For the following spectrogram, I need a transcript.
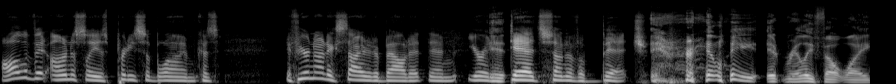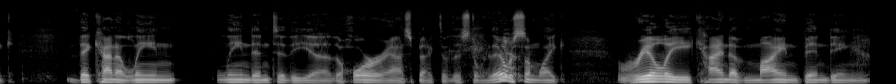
all of it honestly is pretty sublime because if you're not excited about it, then you're a It- dead son of a bitch. it really it really felt like they kind of lean leaned into the uh, the horror aspect of the story. There Yeah. was some like really kind of mind bending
